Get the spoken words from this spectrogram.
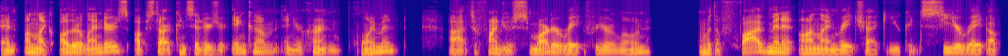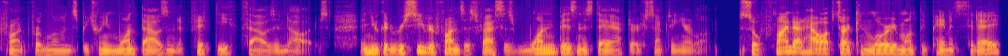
And unlike other lenders, Upstart considers your income and your current employment uh, to find you a smarter rate for your loan and with a five minute online rate check, you can see your rate upfront for loans between 1,000 to $50,000. And you could receive your funds as fast as one business day after accepting your loan. So find out how Upstart can lower your monthly payments today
